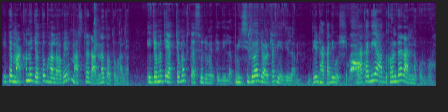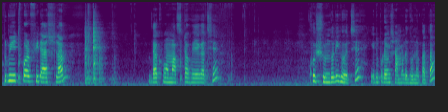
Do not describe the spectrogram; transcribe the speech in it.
এটা মাখানো যত ভালো হবে মাছটা রান্না তত ভালো এই চামচে এক চামচ কাসুরি মেথি দিলাম। মিক্সি দেওয়া জলটা দিয়ে দিলাম। দিয়ে ঢাকা দিয়ে বসিয়ে ঢাকা দিয়ে আধ ঘণ্টা রান্না করব। দু মিনিট পর ফিরে আসলাম। দেখো, মাছটা হয়ে গেছে। খুব সুন্দরই হয়েছে। এর উপরে আমি সামনে ধনে পাতা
